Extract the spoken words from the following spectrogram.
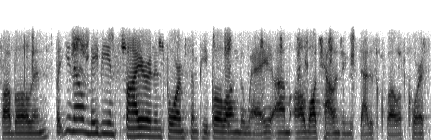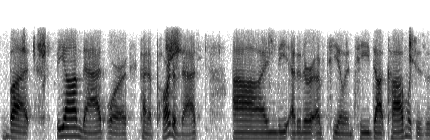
trouble, and but you know, maybe inspire and inform some people along the way, um, all while challenging the status quo, of course. But beyond that, or kind of part of that, I'm the editor of TLNT.com, which is a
